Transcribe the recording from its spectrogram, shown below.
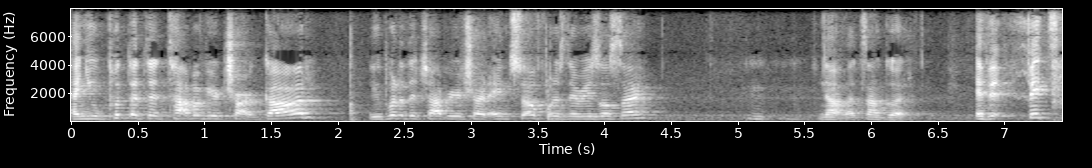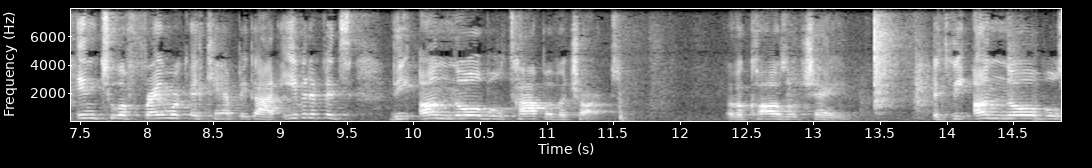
and you put at the top of your chart God, you put at the top of your chart Ein Sof, what does the result say? No, that's not good. If it fits into a framework, it can't be God. Even if it's the unknowable top of a chart, of a causal chain. It's the unknowable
